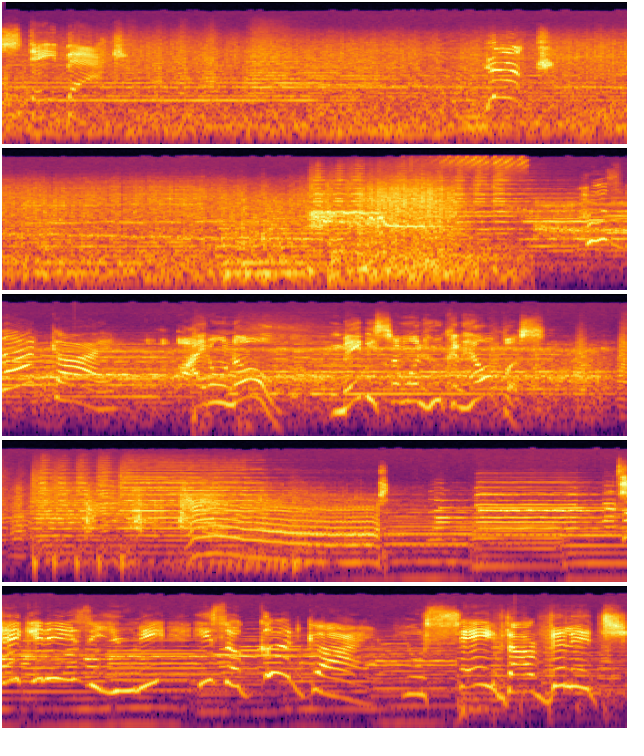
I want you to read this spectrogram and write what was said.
Stay back. Look. Who's that guy? I don't know. Maybe someone who can help us. Guy. You saved our village.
